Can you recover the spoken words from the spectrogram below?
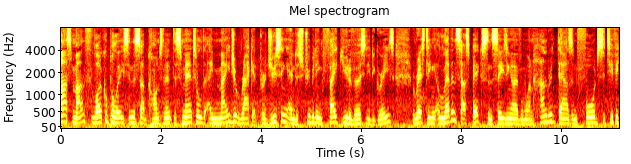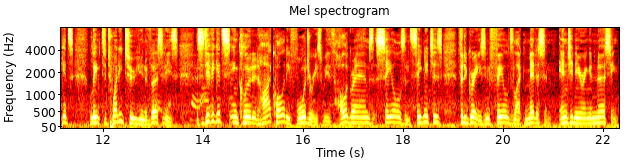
Last month, local police in the subcontinent dismantled a major racket producing and distributing fake university degrees, arresting 11 suspects and seizing over 100,000 forged certificates linked to 22 universities. The certificates included high quality forgeries with holograms, seals, and signatures for degrees in fields like medicine, engineering, and nursing.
